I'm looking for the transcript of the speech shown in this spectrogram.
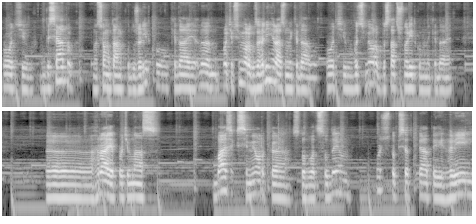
проти десяток. На цьому танку дуже рідко кидає. Е, Проти сімерок взагалі ні разу не кидало. Проти восьмерок достатньо рідко мене кидає. Е, грає проти нас Базік, сімерка, 121, хоч 155, гріль,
